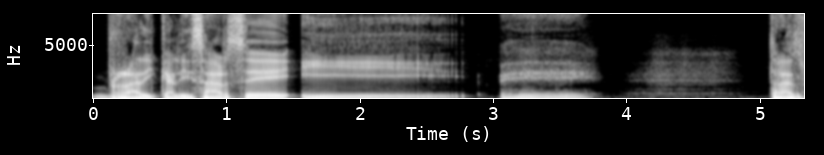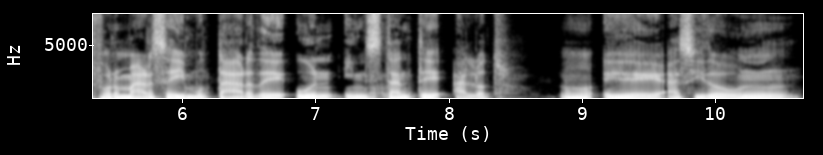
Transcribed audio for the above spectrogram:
radicalizarse y eh, transformarse y mutar de un instante al otro. Eh, ha sido un,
